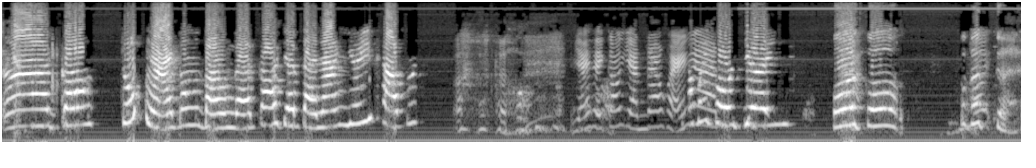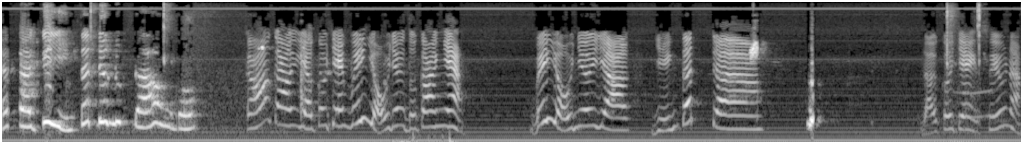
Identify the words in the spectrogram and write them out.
à, Con suốt ngày con toàn là coi chơi tài năng dưới không? Vậy thì con dành ra khoảng Không biết cô chơi. Ôi cô Cô có kể ra cái diện tích đất nước đó không cô? có con giờ cô trang ví dụ cho tụi con nha ví dụ như giờ diện tích à, đợi cô trang một xíu nè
